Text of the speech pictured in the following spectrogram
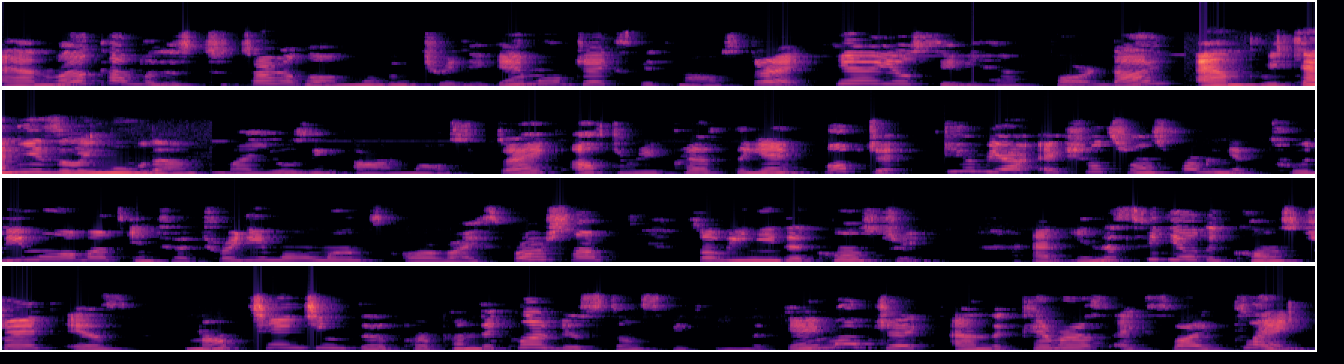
and welcome to this tutorial on moving 3D game objects with mouse drag. Here you see we have 4 dice and we can easily move them by using our mouse drag after we press the game object. Here we are actually transforming a 2D movement into a 3D movement or vice versa so we need a constraint. And in this video the constraint is not changing the perpendicular distance between the game object and the camera's XY plane.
